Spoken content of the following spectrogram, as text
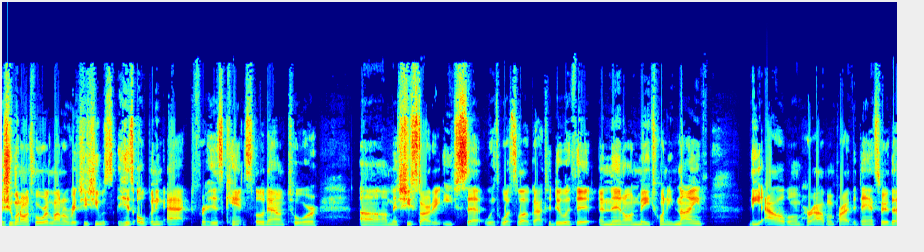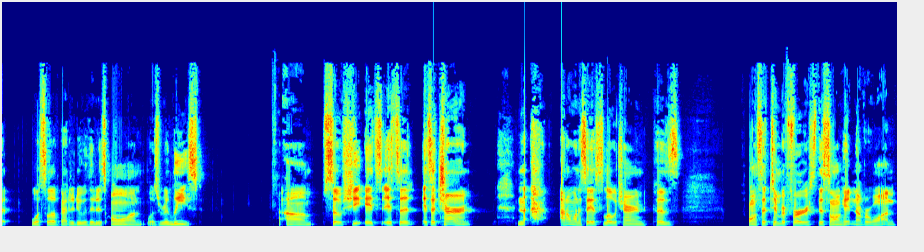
she went on tour with Lionel Richie. She was his opening act for his Can't Slow Down tour. Um, and she started each set with What's Love Got to Do with It. And then on May 29th, the album, her album Private Dancer, that What's Love Got to Do with It is on, was released. Um, so she, it's, it's a, it's a churn. No, I don't want to say a slow churn because on September 1st, the song hit number one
